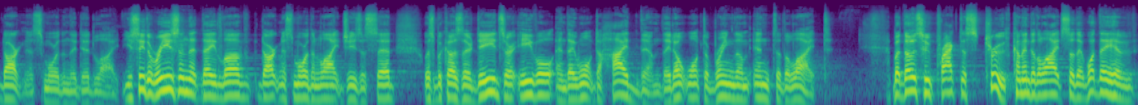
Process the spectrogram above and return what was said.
darkness more than they did light. You see, the reason that they love darkness more than light, Jesus said, was because their deeds are evil and they want to hide them. They don't want to bring them into the light. But those who practice truth come into the light so that what they have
